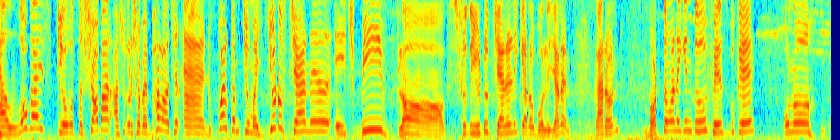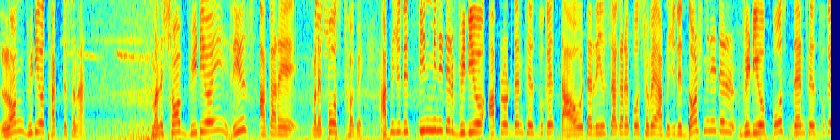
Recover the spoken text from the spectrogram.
হ্যালো গাইস কি অবস্থা সবার? আশা করি সবাই ভালো আছেন and welcome to my YouTube channel H B blogs শুধু ইউটিউব চ্যানেলই কেন বলি জানেন? কারণ বর্তমানে কিন্তু ফেসবুকে কোনো লং ভিডিও থাকতেছে না। মানে সব ভিডিওই রিলস আকারে মানে পোস্ট হবে। আপনি যদি তিন মিনিটের ভিডিও আপলোড দেন ফেসবুকে তাও এটা রিলস আকারে পোস্ট হবে। আপনি যদি দশ মিনিটের ভিডিও পোস্ট দেন ফেসবুকে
